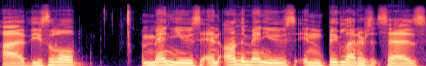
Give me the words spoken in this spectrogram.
uh, these little menus, and on the menus in big letters it says,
